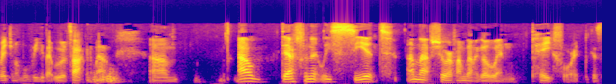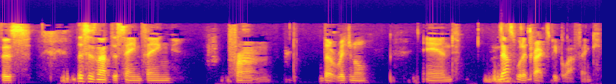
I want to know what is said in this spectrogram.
original movie that we were talking about. Um, I'll definitely see it. I'm not sure if I'm gonna go and pay for it because this this is not the same thing from the original, and that's what attracts people. I think.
